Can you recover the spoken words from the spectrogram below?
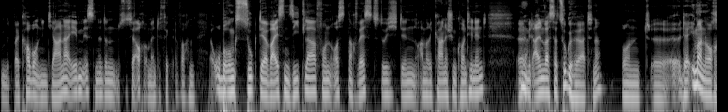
mit bei Cowboy und Indianer eben ist, ne, dann ist es ja auch im Endeffekt einfach ein Eroberungszug der weißen Siedler von Ost nach West durch den amerikanischen Kontinent äh, ja. mit allem, was dazugehört. Ne? Und äh, der immer noch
